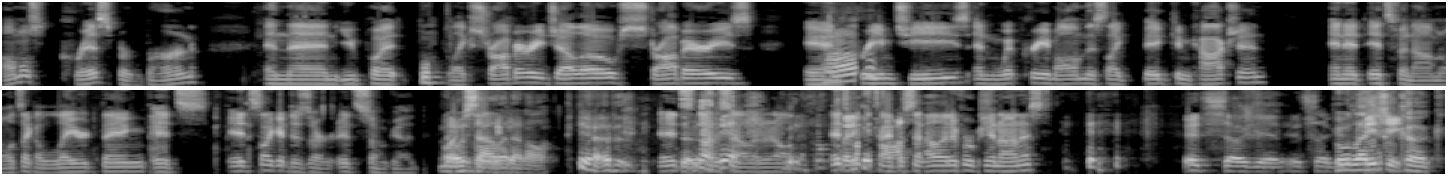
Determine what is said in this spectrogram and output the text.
almost crisp or burn, and then you put like strawberry jello, strawberries, and Huh? cream cheese and whipped cream all in this like big concoction. And it, it's phenomenal. It's like a layered thing. It's it's like a dessert. It's so good. No salad at all. Yeah. It's not a salad at all. But It's my it's type awesome. of salad, if we're being honest. It's so good. It's so good. Who lets Beachy. you cook?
